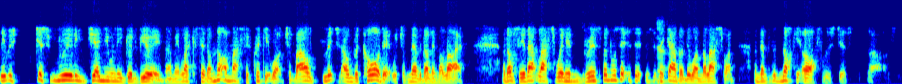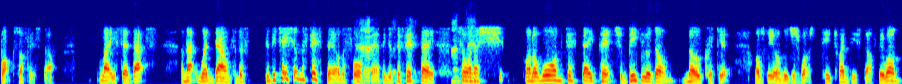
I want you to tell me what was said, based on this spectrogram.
It was just really genuinely good viewing. I mean, like I said, I'm not a massive cricket watcher, but I'll literally I'll record it, which I've never done in my life. And obviously that last win in Brisbane was it? Is it, is it Yeah. the Gabba they won the last one? And then to knock it off was just oh, box office stuff. Like you said, that's and that went down to the did they chase it on the fifth day or the fourth yeah, day? I think it's the fifth day. So on a sh- on a worn fifth day pitch, and people who don't know cricket obviously only just watch T20 stuff, they won't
